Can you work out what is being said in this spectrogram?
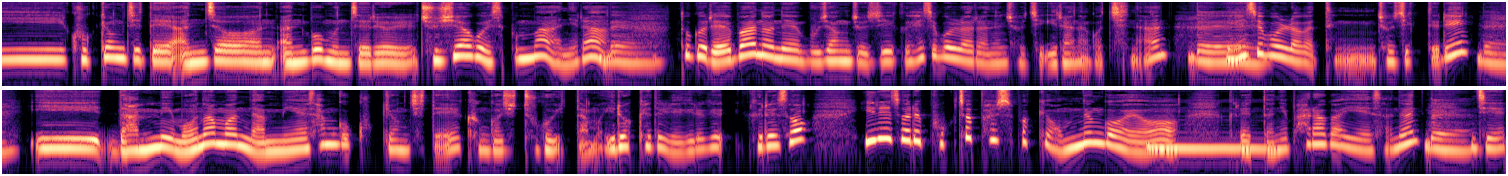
이 국경지대 안전 안보 문제를 주시하고 있을 뿐만 아니라 네. 또그 레바논의 무장 조직 그 헤즈볼라라는 조직 이란하고 친한 네. 이 헤즈볼라 같은 조직들이 네. 이 남미 머나먼 남미의 삼국 국경지대에 근거지 두고 있다 뭐 이렇게들 얘기를 그래서 이래저래 복잡할 수밖에 없는 거예요. 음. 그랬더니 파라과이에서는 네. 이제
